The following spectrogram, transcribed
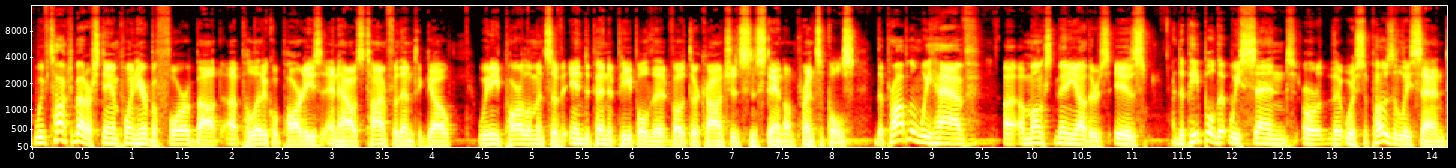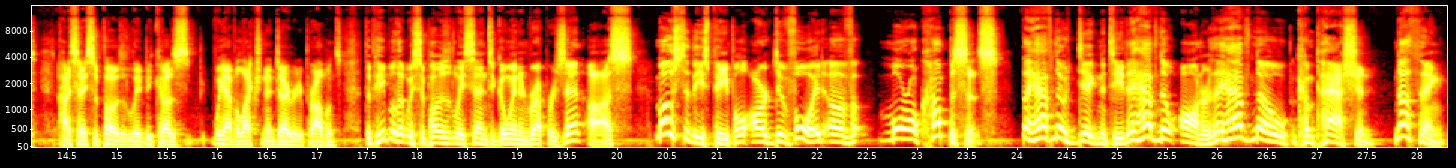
We've talked about our standpoint here before about uh, political parties and how it's time for them to go. We need parliaments of independent people that vote their conscience and stand on principles. The problem we have, uh, amongst many others, is the people that we send or that we supposedly send, I say supposedly because we have election integrity problems, the people that we supposedly send to go in and represent us, most of these people are devoid of moral compasses. They have no dignity, they have no honor, they have no compassion, nothing.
